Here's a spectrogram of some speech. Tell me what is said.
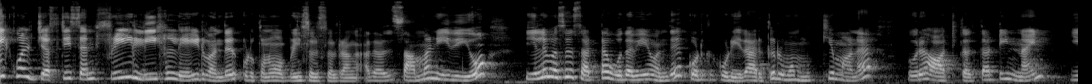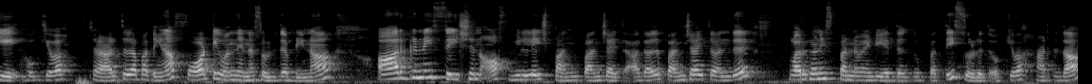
equal justice and free legal aid வந்து கொடுக்கணும் அப்படின்னு சொல்லி சொல்கிறாங்க அதாவது சமநீதியும் இலவச சட்ட உதவியும் வந்து கொடுக்கக்கூடியதாக இருக்குது ரொம்ப முக்கியமான ஒரு ஆர்டிக்கல் தேர்ட்டி நைன் ஏ ஓகேவா சரி அடுத்ததாக பார்த்தீங்கன்னா ஃபார்ட்டி வந்து என்ன சொல்லுது அப்படின்னா ஆர்கனைசேஷன் ஆஃப் வில்லேஜ் பஞ் பஞ்சாயத்து. அதாவது பஞ்சாயத்தை வந்து ஆர்கனைஸ் பண்ண வேண்டியதுக்கு பற்றி சொல்லுது. ஓகேவா அடுத்ததாக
